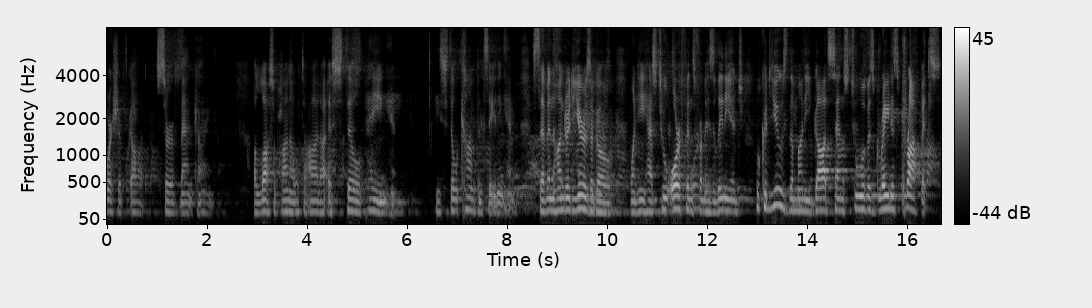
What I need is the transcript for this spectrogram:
worshipped God, served mankind. Allah subhanahu wa ta'ala is still paying him. He's still compensating him. 700 years ago, when he has two orphans from his lineage who could use the money, God sends two of his greatest prophets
